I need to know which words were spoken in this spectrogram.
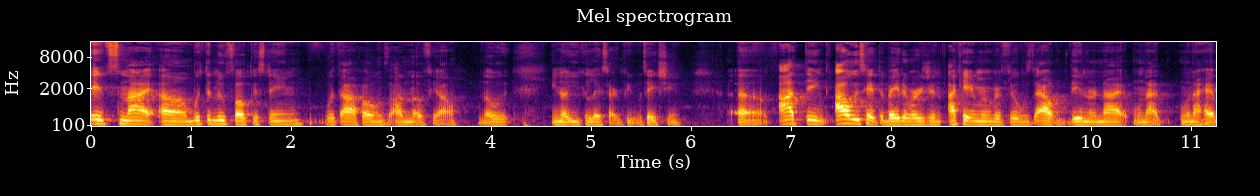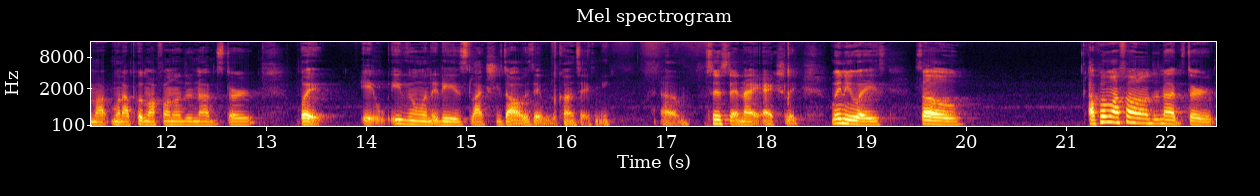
it's not um, with the new focus thing with iPhones. I don't know if y'all know it. You know, you can let certain people text you. Um, I think I always had the beta version. I can't remember if it was out then or not when I when I had my when I put my phone on do not disturb. But it, even when it is, like she's always able to contact me. Um, since that night, actually. But anyways, so I put my phone on do not disturb.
